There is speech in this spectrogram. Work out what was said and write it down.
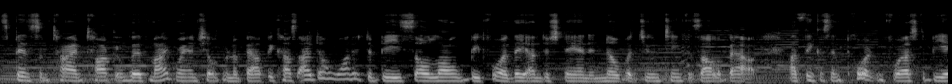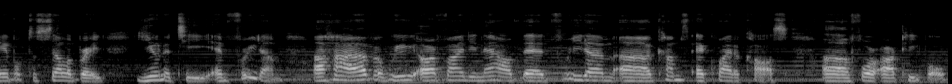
spend some time talking with my grandchildren about because I don't want it to be so long before they understand and know what Juneteenth is all about. I think it's important for us to be able to celebrate unity and freedom. Uh, however, we are finding out that freedom uh, comes at quite a cost uh, for our people.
